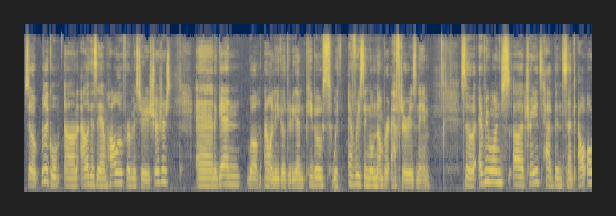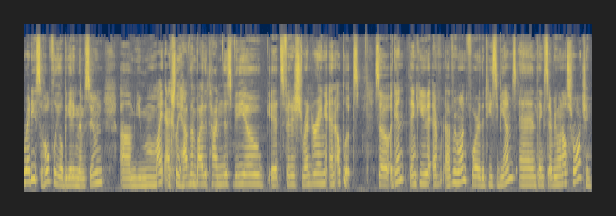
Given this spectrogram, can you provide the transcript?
so really cool. Um, Alakazam Holo for Mysterious Treasures. And again, well, I don't need to go through it again. Pebos with every single number after his name. So everyone's uh, trades have been sent out already, so hopefully you'll be getting them soon. Um, you might actually have them by the time this video gets finished rendering and uploads. So again, thank you ev everyone for the TCBMs, and thanks to everyone else for watching.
